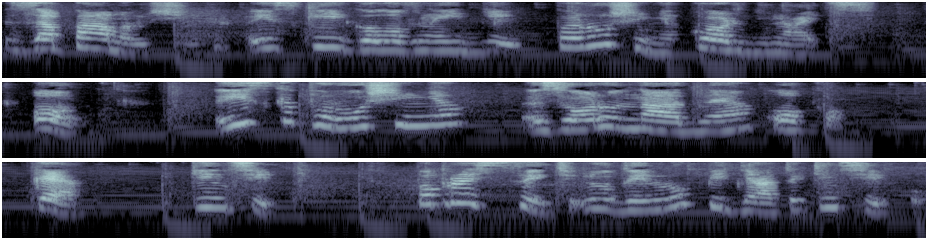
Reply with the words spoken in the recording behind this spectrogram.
Запаморочення. Різкий головний біль. Порушення координації. О. Різке порушення зору на одне око. К. Кінцівки. Попросить людину підняти кінцівку.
